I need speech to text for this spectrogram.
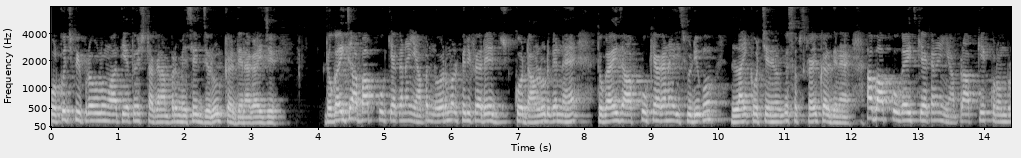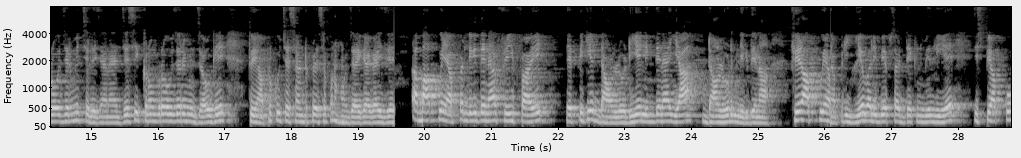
और कुछ भी प्रॉब्लम आती है तो इंस्टाग्राम पर मैसेज ज़रूर कर देना गाइज़ तो गाइज़ अब आपको क्या करना है? यहाँ पर नॉर्मल फ्री फायर है को डाउनलोड करना है। तो गाइज़ आपको क्या करना है? इस वीडियो को लाइक और चैनल को सब्सक्राइब कर देना है। अब आपको गाइज़ क्या करना है? यहाँ पर आपके क्रोम ब्राउज़र में चले जाना है। जैसे क्रोम ब्राउज़र में जाओगे तो यहाँ पर कुछ ऐसा इंटरफेस ओपन हो जाएगा गाइज़ अब आपको यहाँ पर लिख देना है फ्री फायर एपीके डाउनलोड ये लिख देना है या डाउनलोड लिख देना। फिर आपको यहाँ पर ये वाली वेबसाइट देखने मिल रही है, इस पर आपको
